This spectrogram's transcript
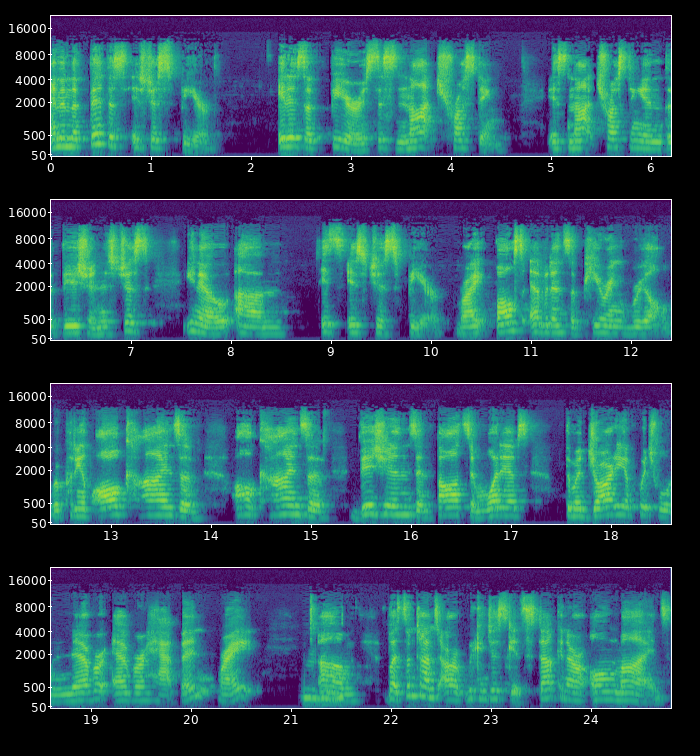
And then the fifth is, is just fear. It is a fear. It's just not trusting. It's not trusting in the vision. It's just, you know, um, it's, it's just fear, right? False evidence appearing real. We're putting up all kinds of all kinds of visions and thoughts and what ifs, the majority of which will never ever happen, right? Mm-hmm. Um, but sometimes our we can just get stuck in our own minds.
